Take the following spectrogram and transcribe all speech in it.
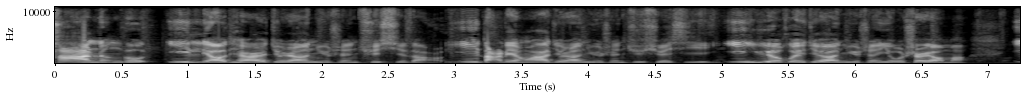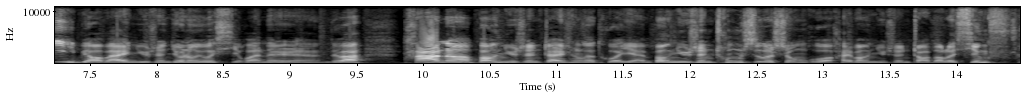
他能够一聊天就让女神去洗澡，一打电话就让女神去学习，一约会就让女神有事要忙，一表白女神就能有喜欢的人，对吧？他呢，帮女神战胜了拖延，帮女神充实了生活，还帮女神找到了幸福。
